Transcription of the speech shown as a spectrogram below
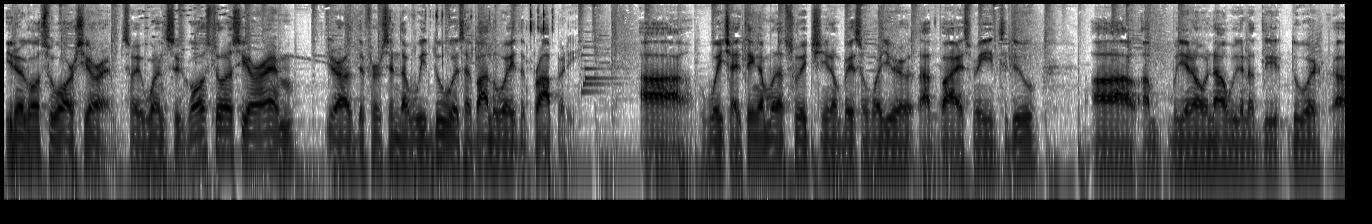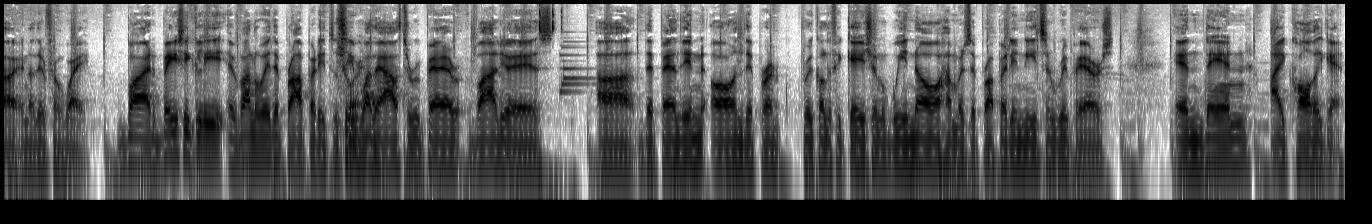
you know it goes to our CRM. So once it goes to our CRM, you know the first thing that we do is evaluate the property, uh, which I think I'm gonna switch you know based on what you advised me to do. Uh, um, you know, now we're gonna do, do it uh, in a different way. But basically, evaluate the property to see what the after repair value is. Uh, depending on the pre- pre-qualification, we know how much the property needs in repairs, and then I call again.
